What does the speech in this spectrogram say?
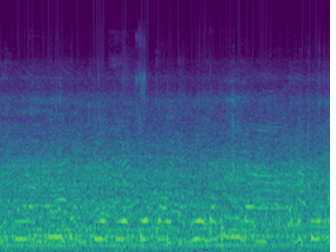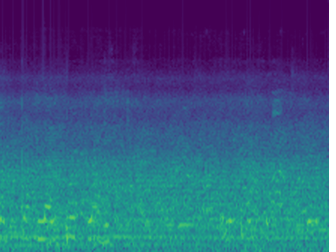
Thank you.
